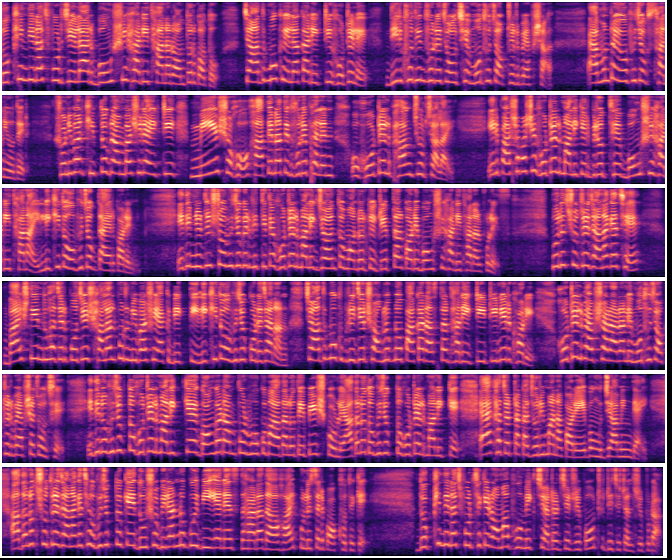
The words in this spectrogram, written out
দক্ষিণ দিনাজপুর জেলার বংশীহারি থানার অন্তর্গত চাঁদমুখ এলাকার একটি হোটেলে দীর্ঘদিন ধরে চলছে মধুচক্রের ব্যবসা। এমনটাই অভিযোগ স্থানীয়দের। শনিবার ক্ষিপ্ত গ্রামবাসীরা একটি মেয়ে সহ হাতে নাতে ধরে ফেলেন ও হোটেল ভাঙচুর চালায়। এর পাশাপাশি হোটেল মালিকের বিরুদ্ধে বংশীহারি থানায় লিখিত অভিযোগ দায়ের করেন। এদিন নির্দিষ্ট অভিযোগের ভিত্তিতে হোটেল মালিক জয়ন্ত মণ্ডলকে গ্রেপ্তার করে বংশীহারি থানার পুলিশ। পুলিশ সূত্রে জানা গেছে বাইশ তিন দু হাজার পঁচিশ হালালপুর নিবাসী এক ব্যক্তি লিখিত অভিযোগ করে জানান, চাঁদমুখ ব্রিজের সংলগ্ন পাকা রাস্তার ধারে একটি টিনের ঘরে হোটেল ব্যবসার আড়ালে মধু চক্রের ব্যবসা চলছে। এদিন অভিযুক্ত হোটেল মালিককে গঙ্গারামপুর মহকুমা আদালতে পেশ করলে আদালত অভিযুক্ত হোটেল মালিককে এক হাজার টাকা জরিমানা করে এবং জামিন দেয়। আদালত সূত্রে জানা গেছে, অভিযুক্তকে দুশো বিরানব্বই বিএনএস ধারা দেওয়া হয় পুলিশের পক্ষ থেকে। দক্ষিণ দিনাজপুর থেকে রমা ভৌমিক চ্যাটার্জির রিপোর্ট, ডিজিটাল ত্রিপুরা।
